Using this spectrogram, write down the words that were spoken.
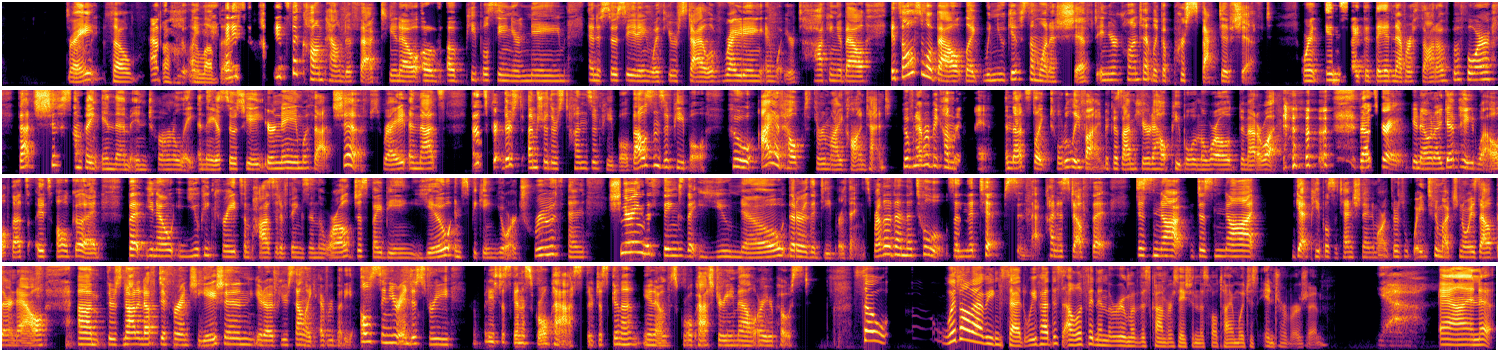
Totally. Right. So absolutely, ugh, I love that. And it's it's the compound effect, you know, of of people seeing your name and associating with your style of writing and what you're talking about. It's also about like when you give someone a shift in your content, like a perspective shift or an insight that they had never thought of before, that shifts something in them internally and they associate your name with that shift, right? And that's that's great. There's, I'm sure there's tons of people, thousands of people who I have helped through my content who have never become my client. And that's like totally fine because I'm here to help people in the world no matter what. that's great. You know, and I get paid well. That's, it's all good. But, you know, you can create some positive things in the world just by being you and speaking your truth and sharing the things that you know that are the deeper things rather than the tools and the tips and that kind of stuff that does not, does not get people's attention anymore. There's way too much noise out there now. Um, there's not enough differentiation. You know, if you sound like everybody else in your industry, everybody's just going to scroll past. They're just going to, you know, scroll past your email or your post. So, with all that being said, we've had this elephant in the room of this conversation this whole time, which is introversion. Yeah. And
